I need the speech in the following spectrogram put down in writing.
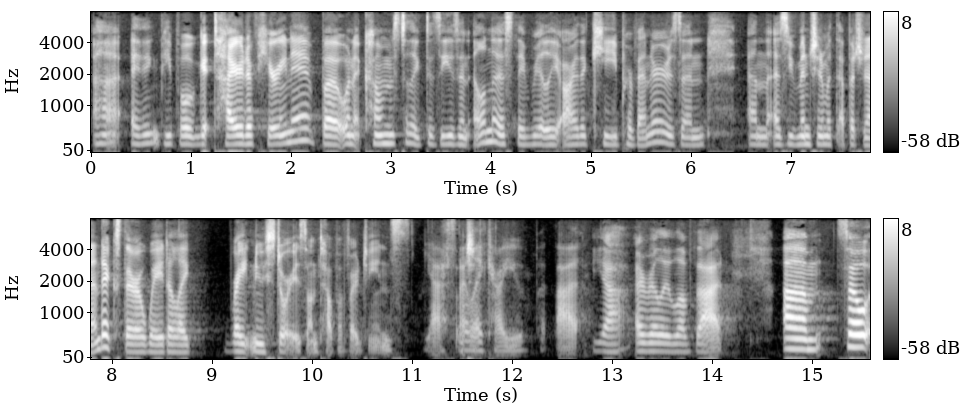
uh, I think people get tired of hearing it, but when it comes to like disease and illness, they really are the key preventers. And, and as you mentioned with epigenetics, they're a way to like write new stories on top of our genes. Yes, I like how you put that. Yeah, I really love that. Um, so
